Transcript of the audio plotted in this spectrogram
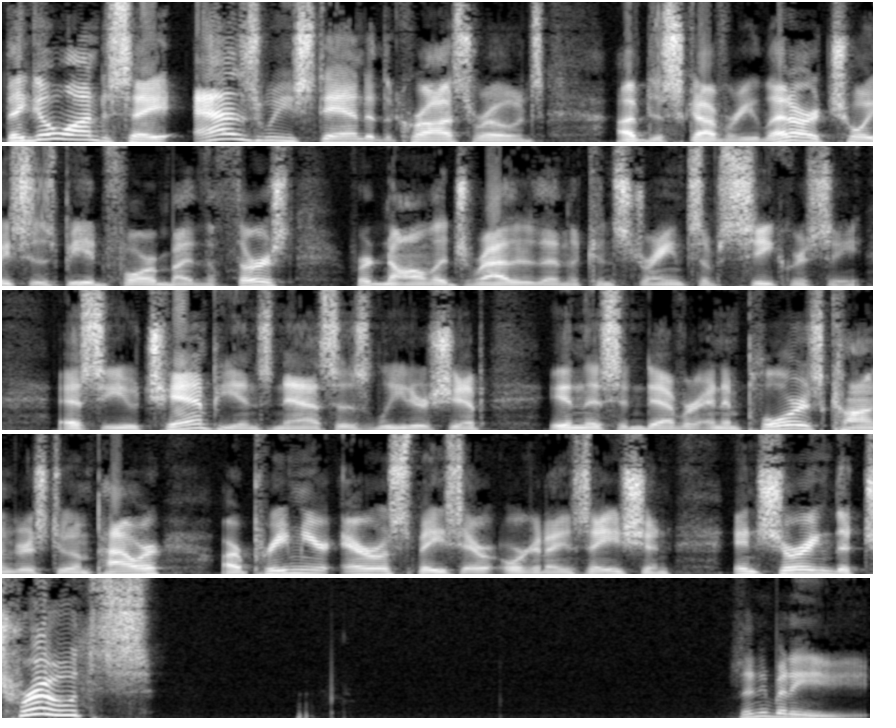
They go on to say, as we stand at the crossroads of discovery. Let our choices be informed by the thirst for knowledge rather than the constraints of secrecy. SCU champions NASA's leadership in this endeavor and implores Congress to empower our premier aerospace organization, ensuring the truths. Is anybody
